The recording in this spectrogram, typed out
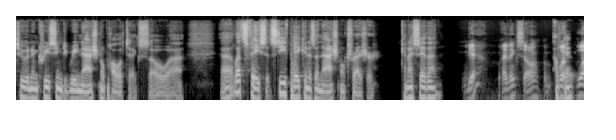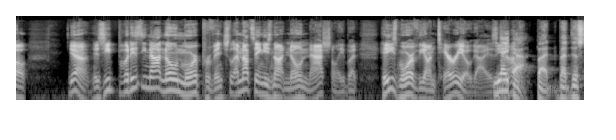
to an increasing degree national politics. So uh, uh, let's face it, Steve Paikin is a national treasure. Can I say that? Yeah, I think so. Okay. Well, Yeah, is he? But is he not known more provincially? I'm not saying he's not known nationally, but he's more of the Ontario guy. Is yeah, not? yeah. But but this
